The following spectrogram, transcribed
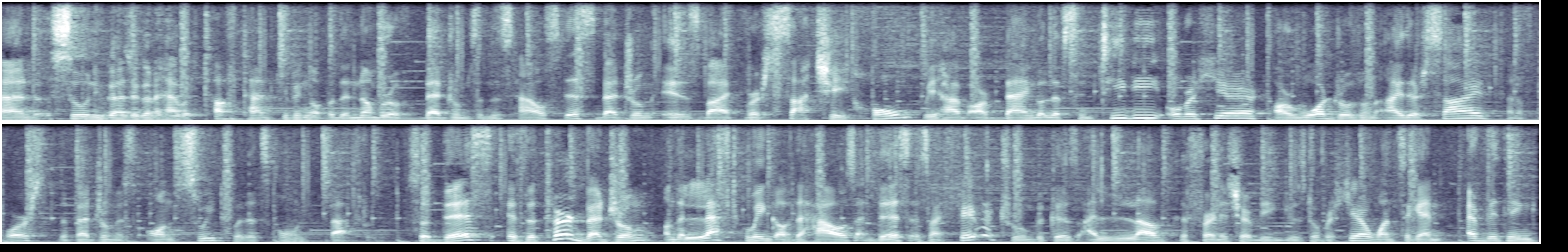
and soon you guys are gonna have a tough time keeping up with the number of bedrooms in this house. This bedroom is by Versace Home. We have our Bang & Olufsen TV over here, our wardrobes on either side, and of course, the bedroom is en suite with its own bathroom. So this is the third bedroom on the left wing of the house and this is my favorite room because I love the furniture being used over here. Once again, everything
